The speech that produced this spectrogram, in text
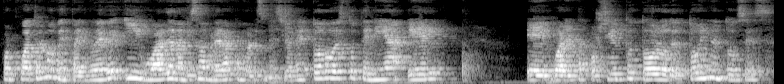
por $4.99. Igual de la misma manera como les mencioné. Todo esto tenía el, el 40%, todo lo de otoño. Entonces,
